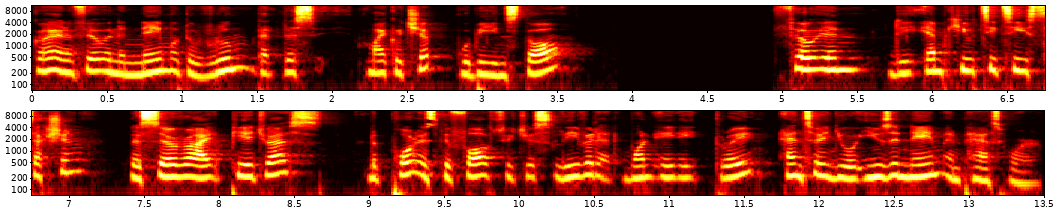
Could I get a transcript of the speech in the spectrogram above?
Go ahead and fill in the name of the room that this microchip will be installed. Fill in the MQTT section, the server IP address. The port is default, so just leave it at 1883. Enter your username and password.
